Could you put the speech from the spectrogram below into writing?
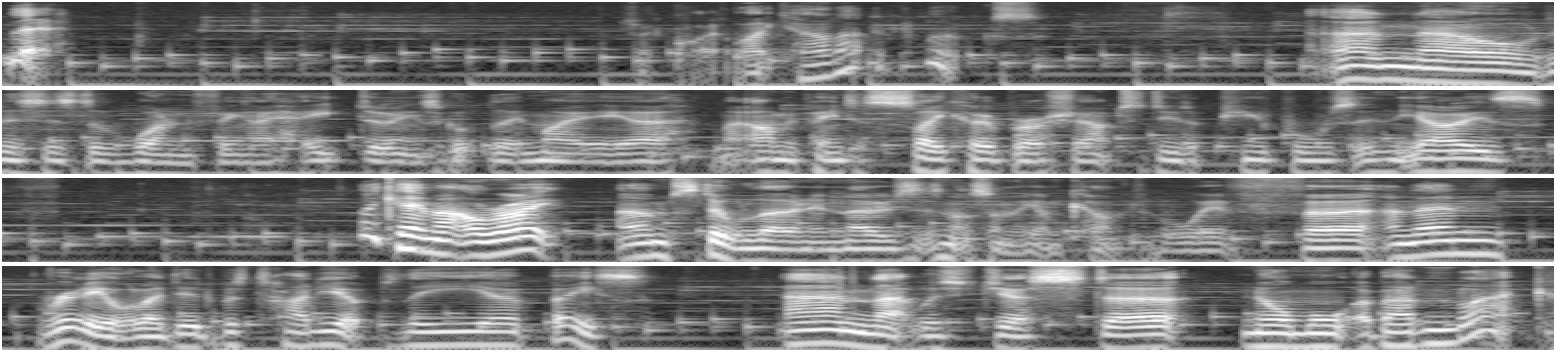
there like how that looks. And now this is the one thing I hate doing. So I've got the, my uh, my Army Painter Psycho brush out to do the pupils in the eyes. They came out alright. I'm still learning those. It's not something I'm comfortable with. Uh, and then really all I did was tidy up the uh, base. And that was just uh, normal Abaddon Black.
